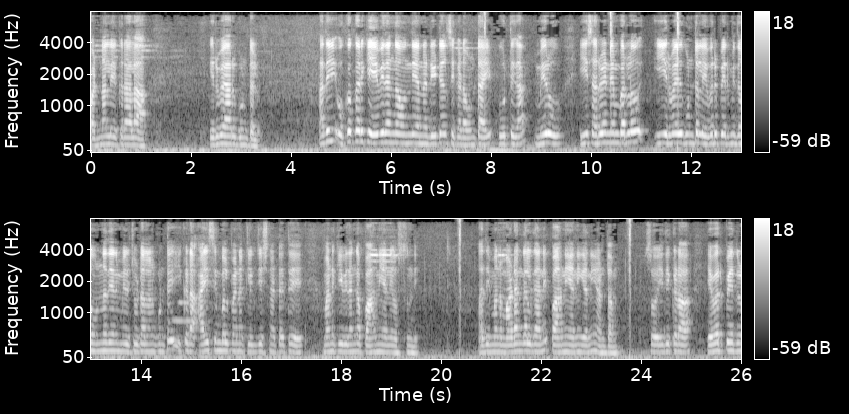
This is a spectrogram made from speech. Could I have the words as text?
పద్నాలుగు ఎకరాల ఇరవై ఆరు గుంటలు. అది ఒక్కొక్కరికి ఏ విధంగా ఉంది అన్న డీటెయిల్స్ ఇక్కడ ఉంటాయి. పూర్తిగా మీరు ఈ సర్వే నెంబర్లో ఈ ఇరవై ఐదు గుంటలు ఎవరి పేరు మీద ఉన్నది అని మీరు చూడాలనుకుంటే ఇక్కడ ఐ సింబల్ పైన క్లిక్ చేసినట్టయితే మనకి ఈ విధంగా పాహని అని వస్తుంది. అది మన మడంగల్ కానీ పాహని అని కానీ అంటాం సో ఇది ఇక్కడ ఎవరి పేరు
